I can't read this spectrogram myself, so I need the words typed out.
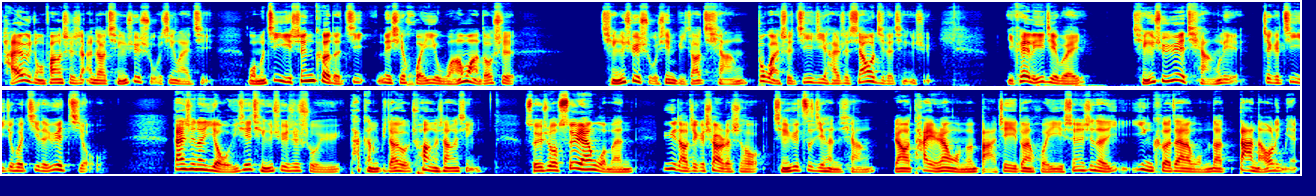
还有一种方式是按照情绪属性来记。我们记忆深刻的记那些回忆，往往都是情绪属性比较强，不管是积极还是消极的情绪。你可以理解为，情绪越强烈，这个记忆就会记得越久。但是呢，有一些情绪是属于它可能比较有创伤性，所以说虽然我们遇到这个事儿的时候情绪自己很强，然后它也让我们把这一段回忆深深的印刻在了我们的大脑里面，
